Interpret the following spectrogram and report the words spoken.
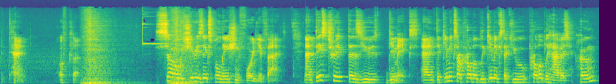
The 10 of clubs. So here is the explanation for the effect. Now this trick does use gimmicks and the gimmicks are probably gimmicks that you probably have at home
